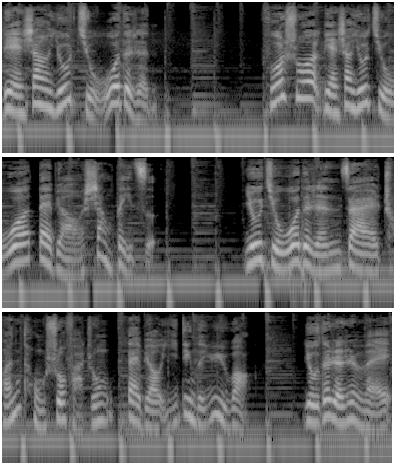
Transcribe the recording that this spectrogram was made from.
脸上有酒窝的人。佛说脸上有酒窝代表上辈子，有酒窝的人在传统说法中代表一定的欲望。有的人认为，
